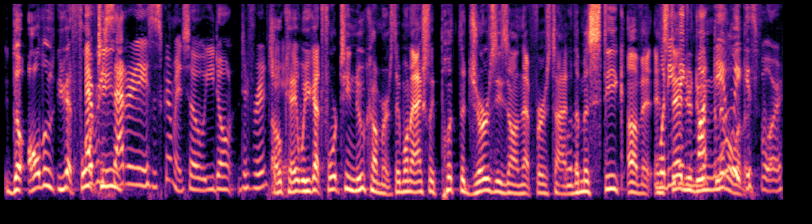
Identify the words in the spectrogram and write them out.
The all those you got 14 every Saturday is a scrimmage, so you don't differentiate. Okay, well you got 14 newcomers. They want to actually put the jerseys on that first time. the mystique of it. What do you think you're mock doing the game middle week is for?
